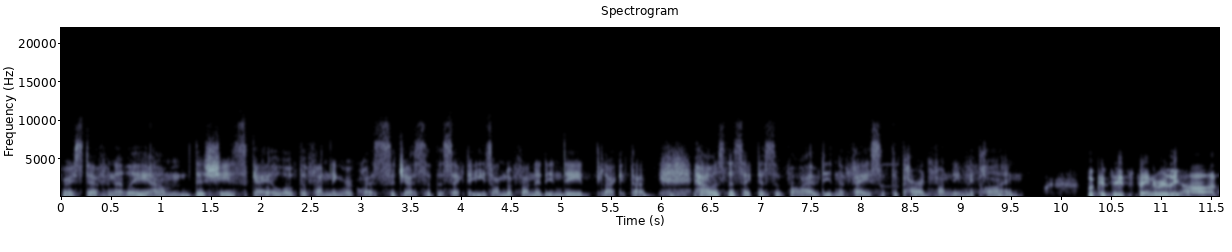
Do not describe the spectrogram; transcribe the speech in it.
Most definitely. Um, the sheer scale of the funding request suggests that the sector is underfunded indeed, like that. How has the sector survived in the face of the current funding decline? Look, it's, it's been really hard.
